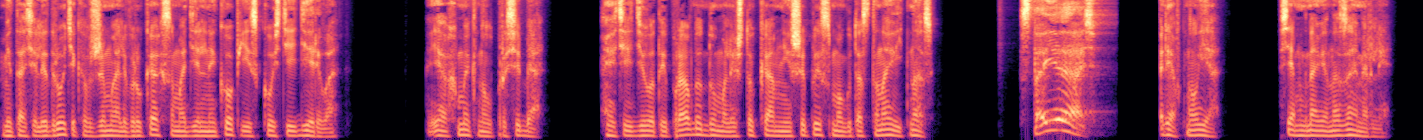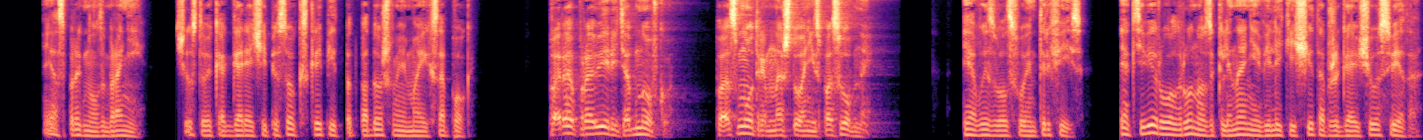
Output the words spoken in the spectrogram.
Метатели дротиков сжимали в руках самодельные копья из кости и дерева. Я хмыкнул про себя. Эти идиоты правда думали, что камни и шипы смогут остановить нас? «Стоять!» — рявкнул я. Все мгновенно замерли. Я спрыгнул с брони, чувствуя, как горячий песок скрипит под подошвами моих сапог. «Пора проверить обновку. Посмотрим, на что они способны». Я вызвал свой интерфейс и активировал руну заклинания «Великий щит обжигающего света»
